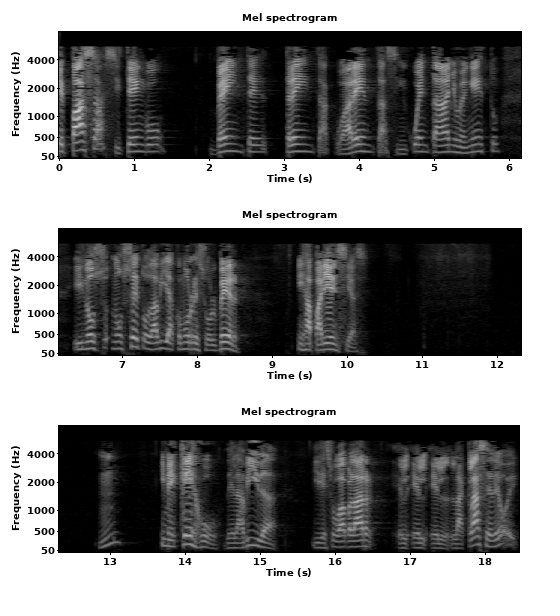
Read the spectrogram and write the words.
¿Qué pasa si tengo 20, 30, 40, 50 años en esto y no, no sé todavía cómo resolver mis apariencias? ¿Mm? Y me quejo de la vida, y de eso va a hablar el, la clase de hoy.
